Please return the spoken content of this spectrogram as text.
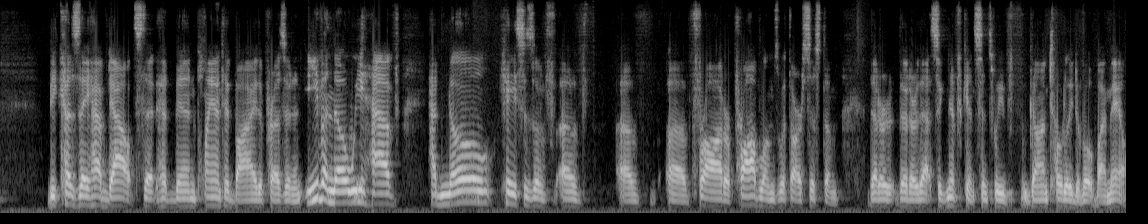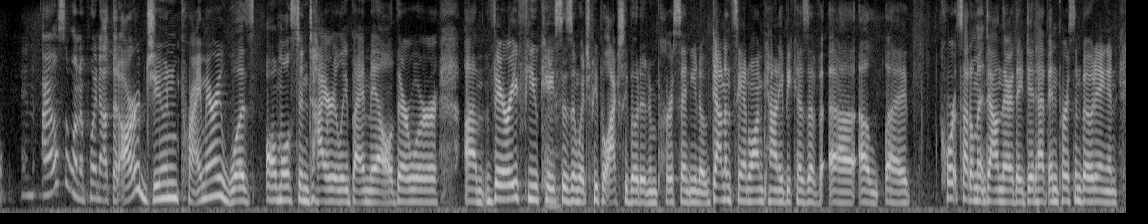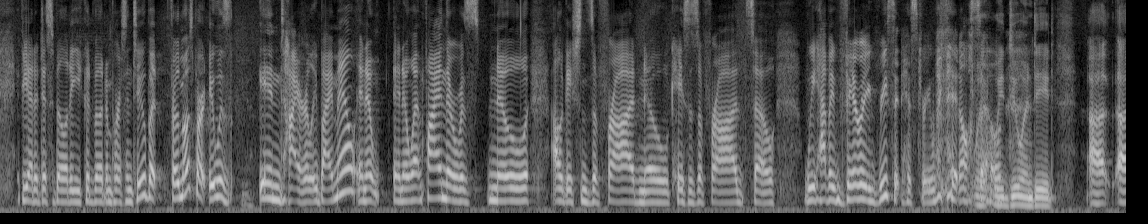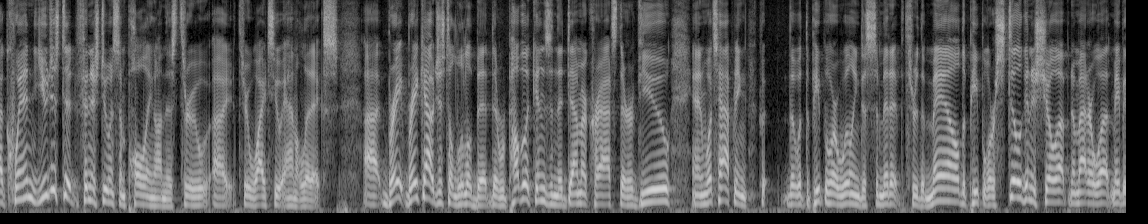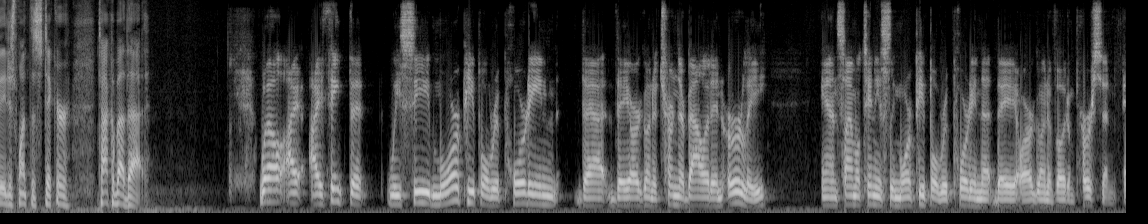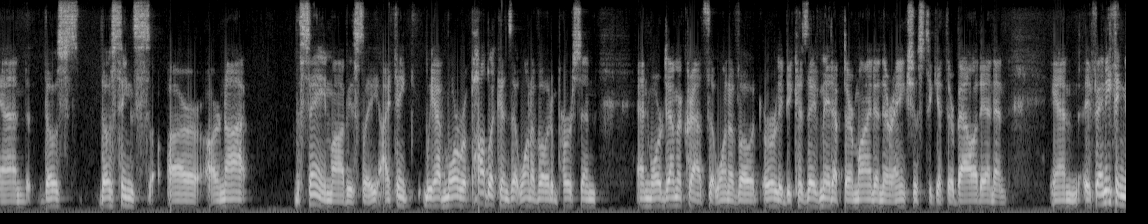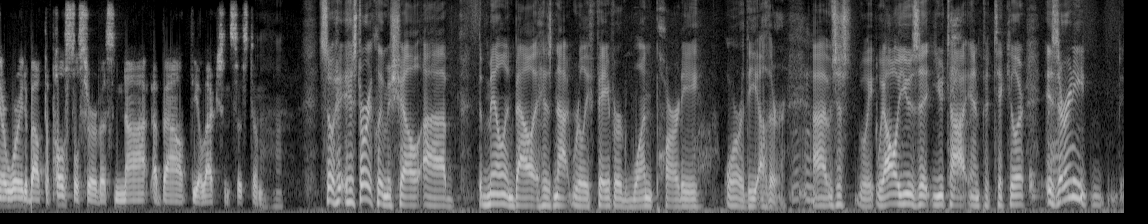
because they have doubts that have been planted by the president, even though we have had no cases of, of, of, of fraud or problems with our system that are that are that significant since we've gone totally to vote by mail. And I also want to point out that our June primary was almost entirely by mail. There were um, very few cases in which people actually voted in person. You know, down in San Juan County because of uh, a, a court settlement down there. They did have in-person voting, and if you had a disability, you could vote in person too. But for the most part, it was entirely by mail, and it and it went fine. There was no allegations of fraud, no cases of fraud. So we have a very recent history with it. Also, we, we do indeed. Uh, uh, Quin, you just did doing some polling on this through uh, through Y2 Analytics. Uh, break break out just a little bit the Republicans and the Democrats, their view, and what's happening the, with the people who are willing to submit it through the mail, the people who are still going to show up no matter what. Maybe they just want the sticker. Talk about that. Well, I, I think that we see more people reporting that they are going to turn their ballot in early and simultaneously more people reporting that they are going to vote in person and those those things are are not the same obviously i think we have more republicans that want to vote in person and more Democrats that want to vote early because they've made up their mind and they're anxious to get their ballot in. And and if anything, they're worried about the postal service, not about the election system. Uh-huh. So historically, Michelle, uh, the mail-in ballot has not really favored one party or the other. Uh, it was just we, we, all use it, Utah in particular. Is there any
